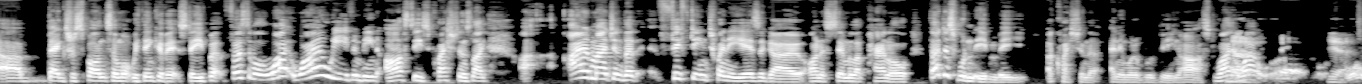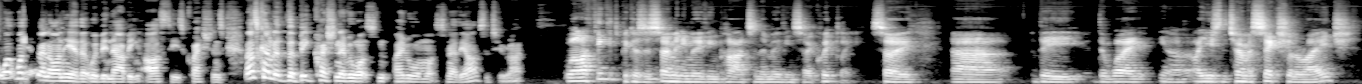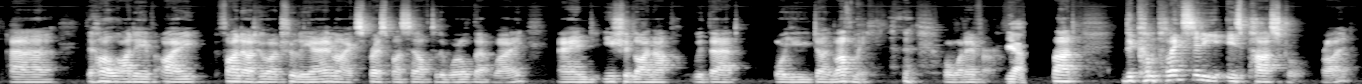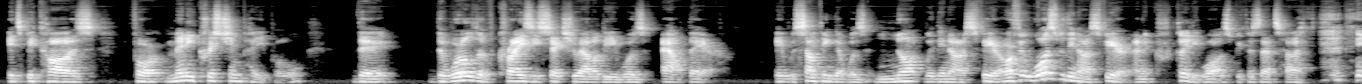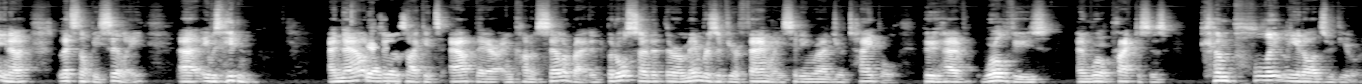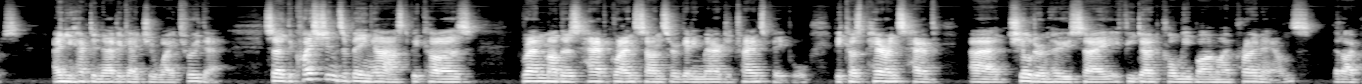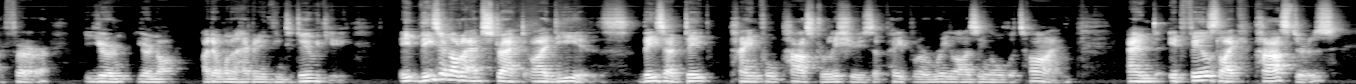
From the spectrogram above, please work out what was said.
uh, Begg's response and what we think of it, Steve. But first of all, why, why are we even being asked these questions? Like, uh, I imagine that 15, 20 years ago on a similar panel, that just wouldn't even be a question that anyone would be being asked. Why? No. why yeah. What, what's going on here that we're now being asked these questions? That's kind of the big question everyone wants, to, everyone wants to know the answer to, right? Well, I think it's because there's so many moving parts and they're moving so quickly. So uh, the the way you know I use the term a sexual age. Uh, the whole idea of I find out who I truly am, I express myself to the world that way, and you should line up with that or you don't love me or whatever. Yeah. But the complexity is pastoral, right? It's because for many Christian people, the the world of crazy sexuality was out there. It was something that was not within our sphere, or if it was within our sphere, and it clearly was, because that's how, you know, let's not be silly. Uh, it was hidden, and now yeah. it feels like it's out there and kind of celebrated, but also that there are members of your family sitting around your table who have worldviews and world practices completely at odds with yours. And you have to navigate your way through that. So the questions are being asked because grandmothers have grandsons who are getting married to trans people, because parents have uh, children who say, if you don't call me by my pronouns that I prefer, you're, you're not, I don't want to have anything to do with you it, these are not abstract ideas. These are deep, painful pastoral issues that people are realizing all the time. And it feels like pastors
